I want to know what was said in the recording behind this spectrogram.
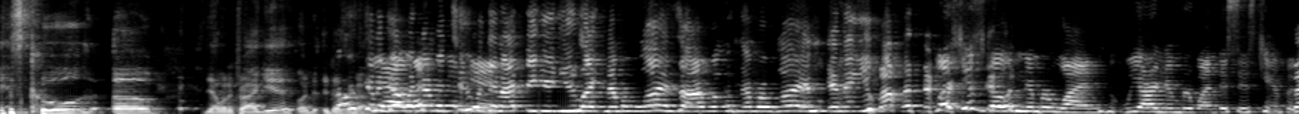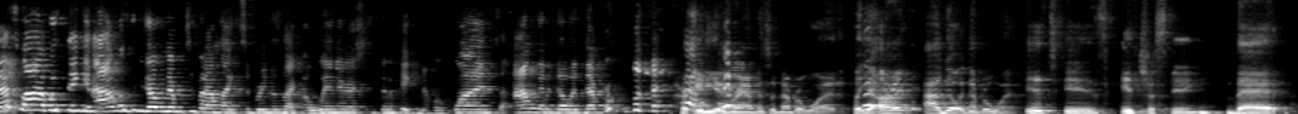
it's cool. Um, Y'all want to try again, or it doesn't matter? I was gonna go with number two, but then I figured you like number one, so I went with number one, and then you went with number Let's just go with number one. We are number one. This is Tampa. That's Bay. why I was thinking I was gonna go with number two, but I'm like Sabrina's like a winner. She's gonna pick number one, so I'm gonna go with number one. Her Enneagram is a number one, but yeah, all right, I'll go with number one. It is interesting that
